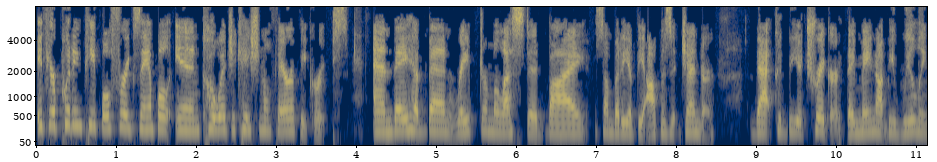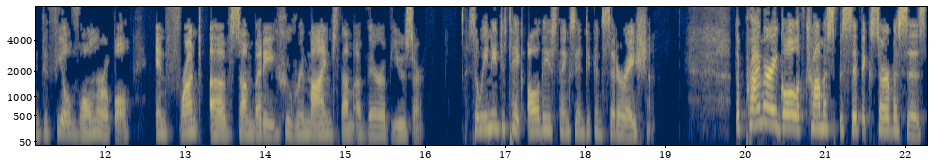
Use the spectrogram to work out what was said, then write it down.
If you're putting people for example in coeducational therapy groups and they have been raped or molested by somebody of the opposite gender that could be a trigger. They may not be willing to feel vulnerable in front of somebody who reminds them of their abuser so we need to take all these things into consideration. The primary goal of trauma specific services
